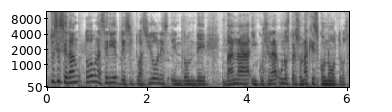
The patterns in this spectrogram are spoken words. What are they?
Entonces se dan toda una serie de situaciones en donde van a incursionar unos personajes con otros.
